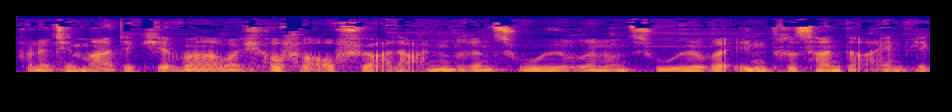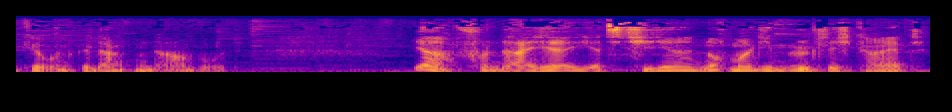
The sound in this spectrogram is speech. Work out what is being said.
von der Thematik hier war, aber ich hoffe auch für alle anderen Zuhörerinnen und Zuhörer interessante Einblicke und Gedanken darbot. Ja, von daher jetzt hier nochmal die Möglichkeit,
